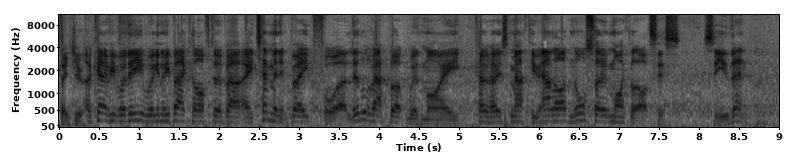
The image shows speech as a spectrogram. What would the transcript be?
Thank you. Okay, everybody, we're going to be back after about a 10 minute break for a little wrap up with my co host Matthew Allard and also Michael Artsis. See you then.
